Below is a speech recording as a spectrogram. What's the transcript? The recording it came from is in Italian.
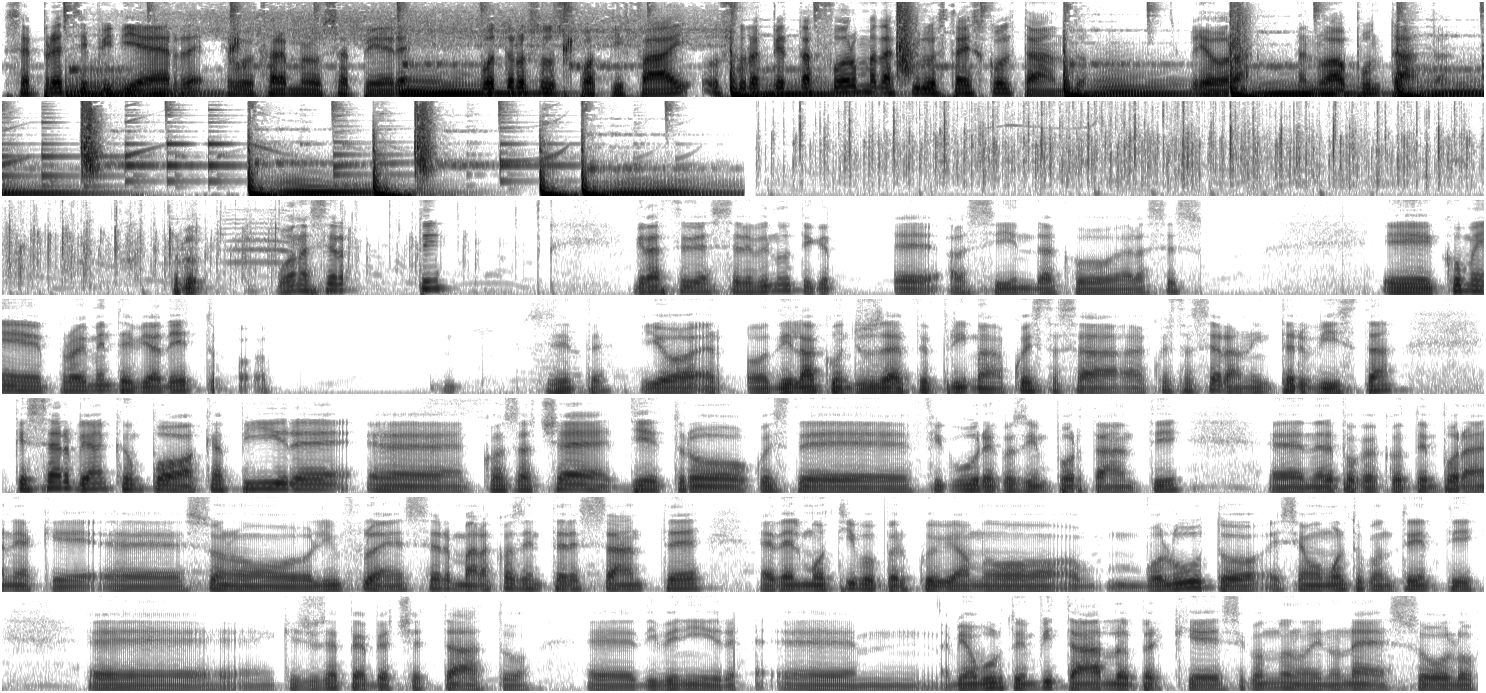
Se apprezzi PDR e vuoi farmelo sapere, votalo su Spotify o sulla piattaforma da cui lo stai ascoltando. E ora la nuova puntata. Buonasera a tutti, grazie di essere venuti grazie al sindaco e all'assessore. Come probabilmente vi ha detto, si sente? Io ero di là con Giuseppe prima, questa, questa sera un'intervista che serve anche un po' a capire eh, cosa c'è dietro queste figure così importanti eh, nell'epoca contemporanea che eh, sono l'influencer, ma la cosa interessante ed è il motivo per cui abbiamo voluto e siamo molto contenti eh, che Giuseppe abbia accettato eh, di venire. Ehm, abbiamo voluto invitarlo perché secondo noi non è solo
